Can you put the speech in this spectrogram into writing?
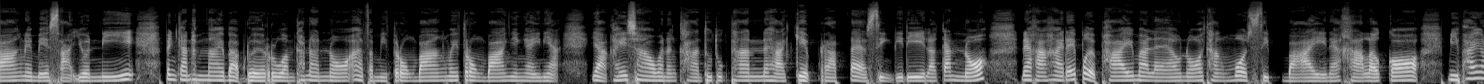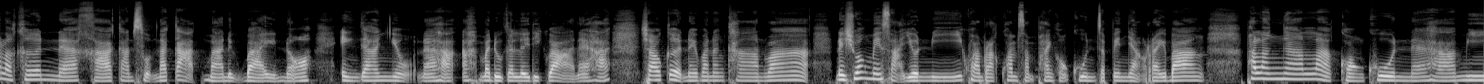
บ้างในเมษายนนี้ เป็นการทำนายแบบโดยรวมเท่านั้นเนาะอาจจะมีตรงบ้างไม่ตรงบ้างยังไงเนี่ยอยากให้ชาววันอังคารทุกๆท่านนะคะ เก็บรับแต่สิ่งดีๆ แล้วกันเนาะนะคะไฮได้เปิดไพ่มาแล้วเนาะทั้งหมด 10 ใบนะคะ แล้วก็มีไพ่อราเคิลนะคะ การสวมหน้ากากมาหนึ่งใบเนาะเองกางโยนะคะอะมาดูกันเลยดีกว่านะคะ ชาวเกิดในวันอังคารว่า ในช่วงเมษายนนี้ความรักความสัมพันธ์ของคุณจะเป็นอย่างไรบ้าง พลังงานหลักของคุณนะคะมี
